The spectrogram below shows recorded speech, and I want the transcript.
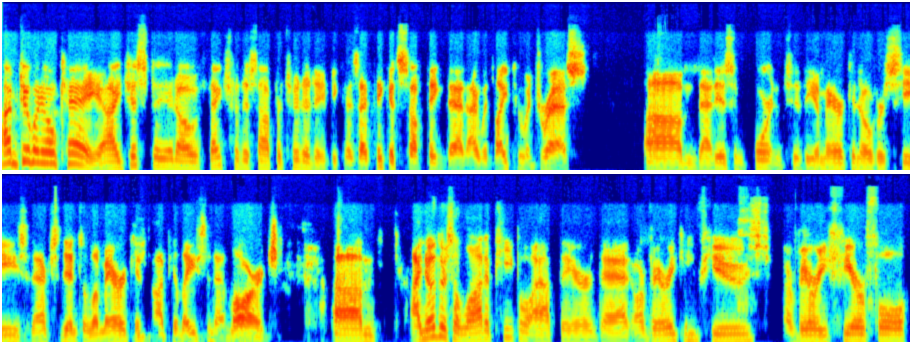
I'm doing okay. I just, you know, thanks for this opportunity because I think it's something that I would like to address um, that is important to the American overseas and accidental American population at large. Um, I know there's a lot of people out there that are very confused, are very fearful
